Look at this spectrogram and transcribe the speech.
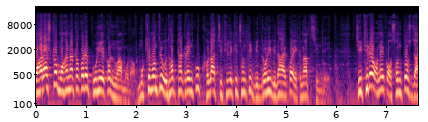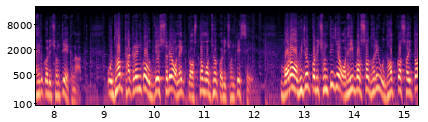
মহাৰাষ্ট্ৰ মহানাটকৰে পুনি এক নূ মোড় মুখ্যমন্ত্ৰী উদ্ধৱ থাকৰেক খোলা চিঠি লিখিছিল বিদ্ৰোহী বিধায়ক একনাথ সিন্দে চিঠিৰে অনেক অসন্তোষ জাহিৰ কৰিছিল একনাথ উদ্ধৱ থাকৰেক উদ্দেশ্যৰে অনেক প্ৰশ্ন কৰিছিল সেই বৰ অভিযোগ কৰিছিল যে অঢ়ৈ বৰ্ষ ধৰি উদ্ধৱক সৈতে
